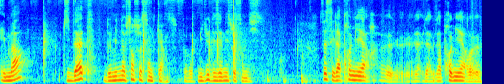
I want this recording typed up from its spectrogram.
et Ma, qui date de 1975, au milieu des années 70. Ça, c'est la première, euh, la, première euh,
